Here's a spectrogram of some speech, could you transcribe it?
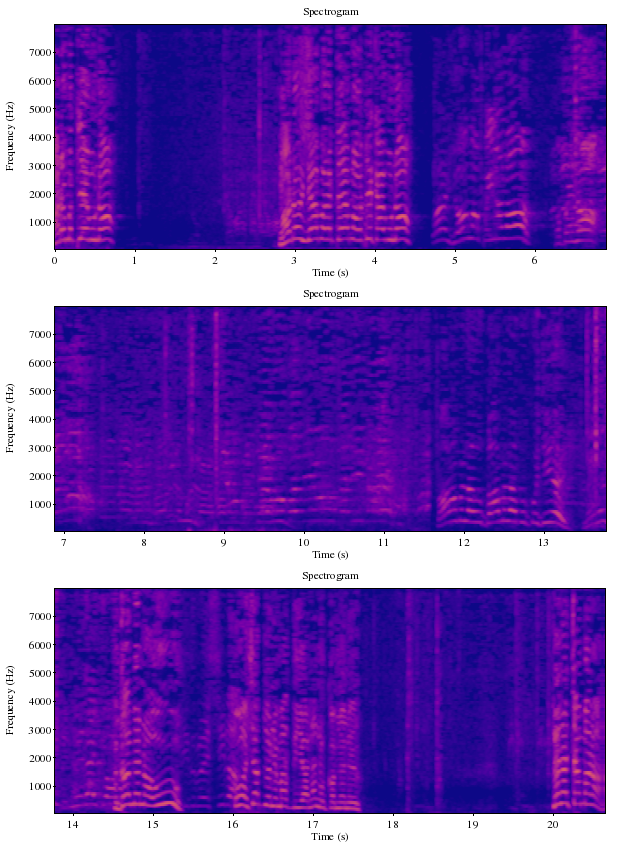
ငါတော့မပြဲဘူးနော်ငါတို့ရပါတဲ့တဲမှာမပြစ်ခိုင်းဘူးနော်ဝါရောမပိန်တော့မပိန်တော့ ဘာမှမလုပ်ဘာမှမလုပ်ဘူးကိုကြီးရေနေလိုက်သွားကမ်းမနော်ဦးဟိုရှပ်ပြနေမှတီးရနော်ကမ်းမနေလဲလဲချမလား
